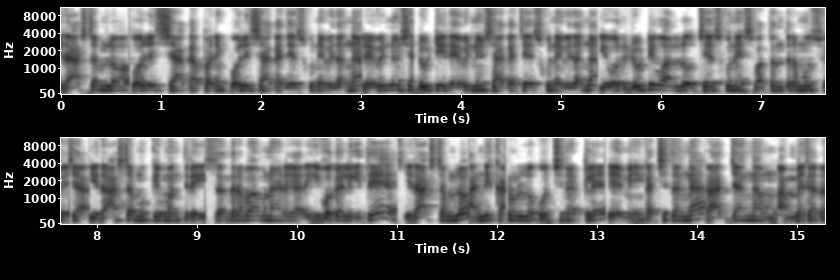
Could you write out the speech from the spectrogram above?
ఈ రాష్ట్రంలో పోలీస్ శాఖ పని పోలీస్ శాఖ చేసుకునే విధంగా రెవెన్యూ డ్యూటీ రెవెన్యూ శాఖ చేసుకునే విధంగా ఎవరి డ్యూటీ వాళ్ళు చేసుకునే స్వతంత్రము స్వేచ్ఛ ఈ రాష్ట్ర ముఖ్యమంత్రి చంద్రబాబు నాయుడు గారు ఇవ్వగలిగితే ఈ రాష్ట్రంలో అన్ని కంట్రోల్లోకి వచ్చినట్లే ఏమి? ఖచ్చితంగా రాజ్యాంగం అంబేద్కర్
